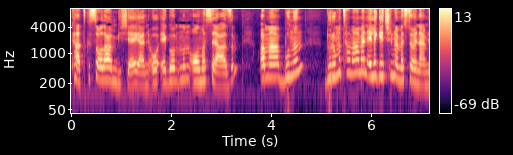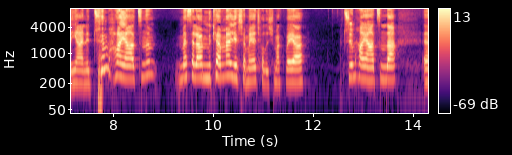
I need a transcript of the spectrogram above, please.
katkısı olan bir şey. Yani o egonun olması lazım. Ama bunun durumu tamamen ele geçirmemesi önemli. Yani tüm hayatını mesela mükemmel yaşamaya çalışmak veya tüm hayatında e,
